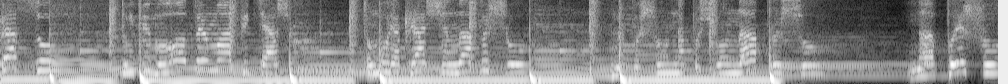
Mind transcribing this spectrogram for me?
красу. Думки було тримати тяжко, тому я краще напишу, напишу, напишу, напишу, напишу.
